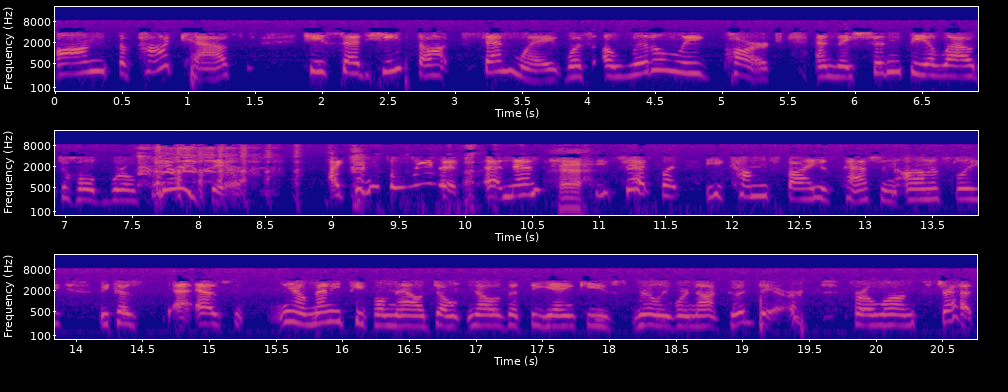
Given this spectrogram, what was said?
on the podcast he said he thought Fenway was a little league park and they shouldn't be allowed to hold World Series there. I couldn't believe it. And then he said, but he comes by his passion honestly because as you know, many people now don't know that the Yankees really were not good there for a long stretch.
